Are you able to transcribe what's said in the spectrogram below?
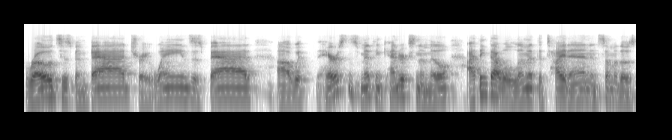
Rhodes has been bad. Trae Waynes is bad. Uh, with Harrison Smith and Kendricks in the middle, I think that will limit the tight end and some of those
